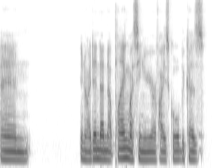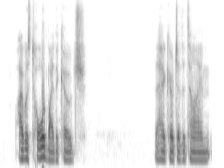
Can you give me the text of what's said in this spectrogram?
And, you know, I didn't end up playing my senior year of high school because I was told by the coach, the head coach at the time,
